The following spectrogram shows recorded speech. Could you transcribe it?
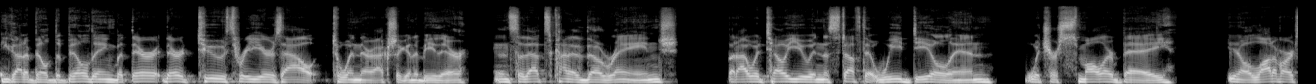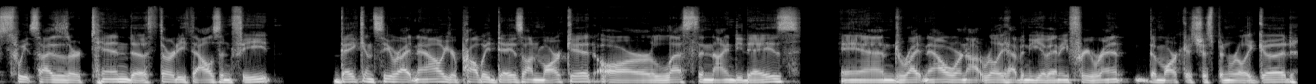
You got to build the building, but they're they're two, three years out to when they're actually going to be there. And so that's kind of the range. But I would tell you in the stuff that we deal in, which are smaller bay. You know, a lot of our suite sizes are 10 to 30,000 feet. Vacancy right now, your probably days on market are less than 90 days. And right now, we're not really having to give any free rent. The market's just been really good.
